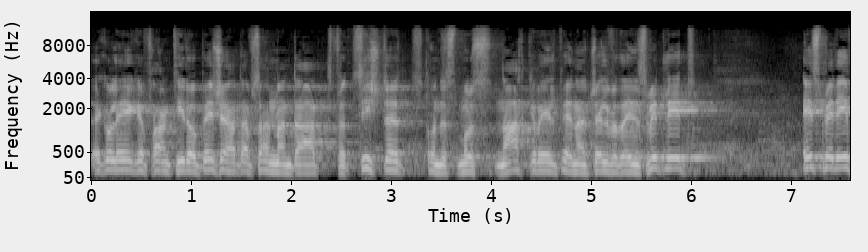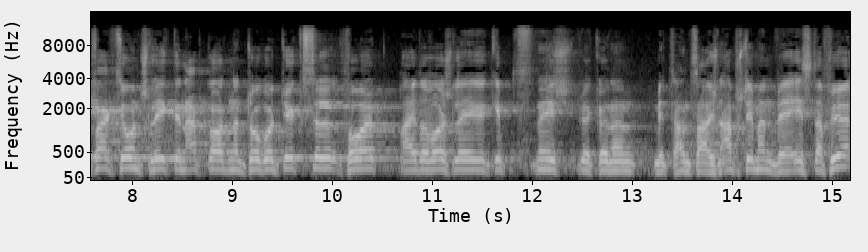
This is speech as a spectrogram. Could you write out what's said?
Der Kollege Frank-Tito Bescher hat auf sein Mandat verzichtet, und es muss nachgewählt werden als stellvertretendes Mitglied. SPD-Fraktion schlägt den Abg. Togo Yüksel vor. Weitere Vorschläge gibt es nicht. Wir können mit Handzeichen abstimmen. Wer ist dafür?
